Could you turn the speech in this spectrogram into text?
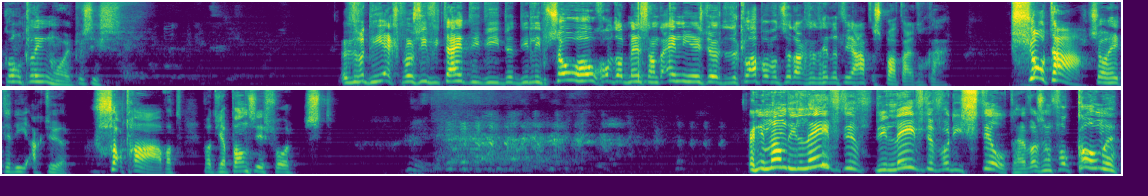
kon klinkt mooi, precies. Die explosiviteit die, die, die liep zo hoog op dat mensen aan het einde niet eens durfden te klappen, want ze dachten het hele theater spat uit elkaar. Shota, zo heette die acteur. Shota, wat, wat Japans is voor st. En die man die leefde, die leefde voor die stilte. Hij was een volkomen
